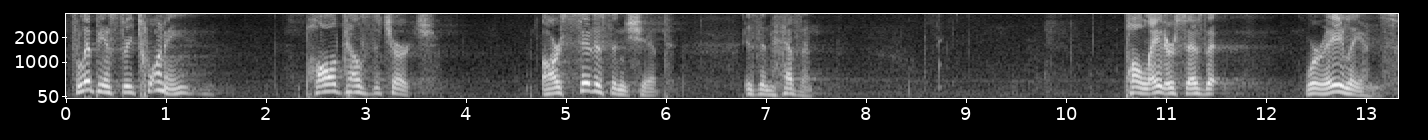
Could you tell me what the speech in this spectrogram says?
Philippians 3:20, Paul tells the church, our citizenship is in heaven. Paul later says that we're aliens.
